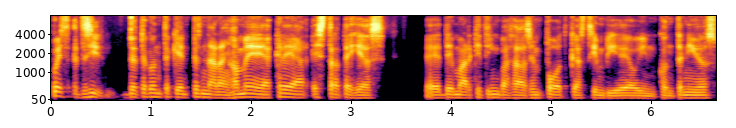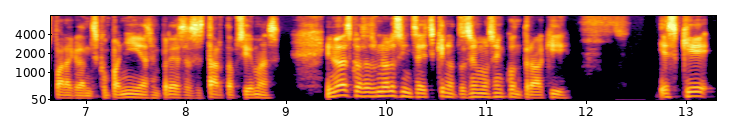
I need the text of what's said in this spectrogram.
pues es decir, yo te conté que pues, Naranja Media crea estrategias eh, de marketing basadas en podcast y en video y en contenidos para grandes compañías, empresas, startups y demás. Y una de las cosas, uno de los insights que nosotros hemos encontrado aquí es que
